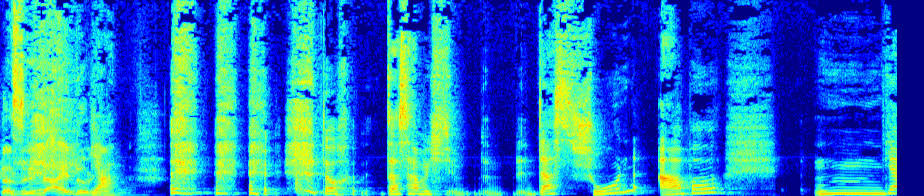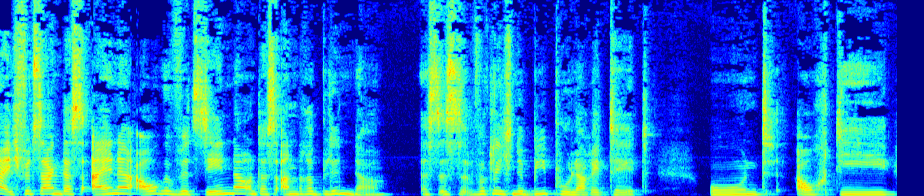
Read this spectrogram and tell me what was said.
Das ist ein Eindruck. Ja. Doch, das habe ich, das schon, aber mh, mm, ja, ich würde sagen, das eine Auge wird sehender und das andere blinder. Es ist wirklich eine Bipolarität. Und auch die,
